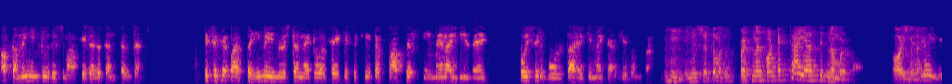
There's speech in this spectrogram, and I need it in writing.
are coming into this market as a consultant किसी के पास सही में इन्वेस्टर नेटवर्क है किसी के पास सिर्फ़ ईमेल आईडीज है कोई सिर्फ़ बोलता है कि मैं करके दूँगा। हम्म, इन्वेस्टर का मतलब पर्सनल कांटेक्ट था या सिर्फ़ नंबर और ईमेल नहीं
